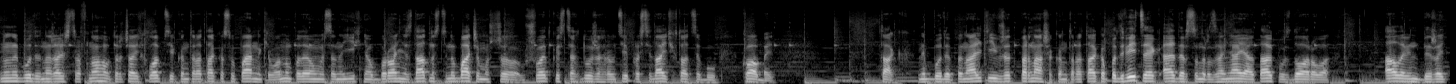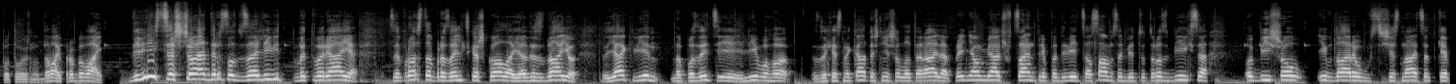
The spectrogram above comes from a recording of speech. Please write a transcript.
Ну, не буде, на жаль, штрафного, втрачають хлопці контратака суперників. А ну подивимося на їхні оборонні здатності. Ну, бачимо, що в швидкостях дуже гравці просідають. Хто це був? Кобель. Так, не буде пенальті, і вже тепер наша контратака. Подивіться, як Едерсон розганяє атаку, здорово. Але він біжить потужно. Давай, пробивай. Дивіться, що Едерсон взагалі витворяє. Це просто бразильська школа. Я не знаю, як він на позиції лівого захисника, точніше латераля, прийняв м'яч в центрі, подивіться, сам собі тут розбігся, обійшов і вдарив з 16-ки.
